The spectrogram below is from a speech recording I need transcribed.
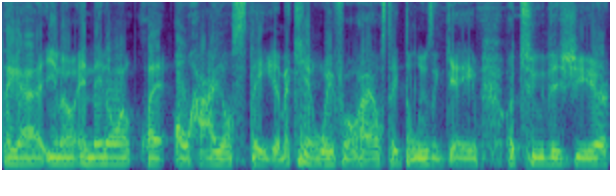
They got, you know, and they don't let Ohio State, and I can't wait for Ohio State to lose a game or two this year,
